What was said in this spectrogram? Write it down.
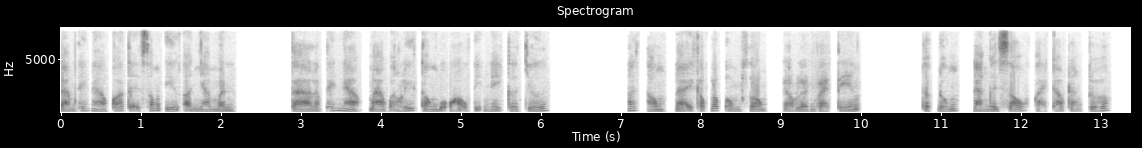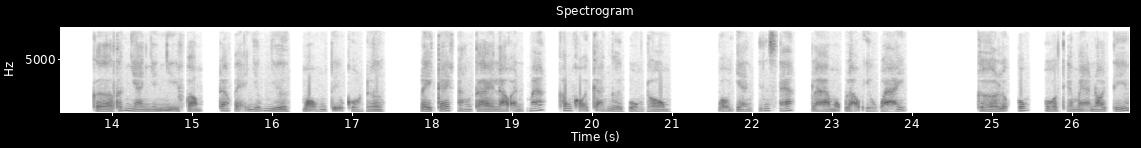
làm thế nào có thể sống yên ở nhà mình. Ta làm thế nào mà quản lý toàn bộ hậu viện này cơ chứ? Nói xong lại khóc lóc ông sồn gào lên vài tiếng. Thật đúng là người xấu phải cáo trạng trước. Cờ thất nhà nhìn nhị phòng ra vẻ giống như một tiểu cô nương lấy cái khăn tay lào ánh mắt không khỏi cả người buồn nôn. Bộ dáng chính xác là một lão yêu quái. Cờ lục phúc hồ theo mẹ nói tiếp.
